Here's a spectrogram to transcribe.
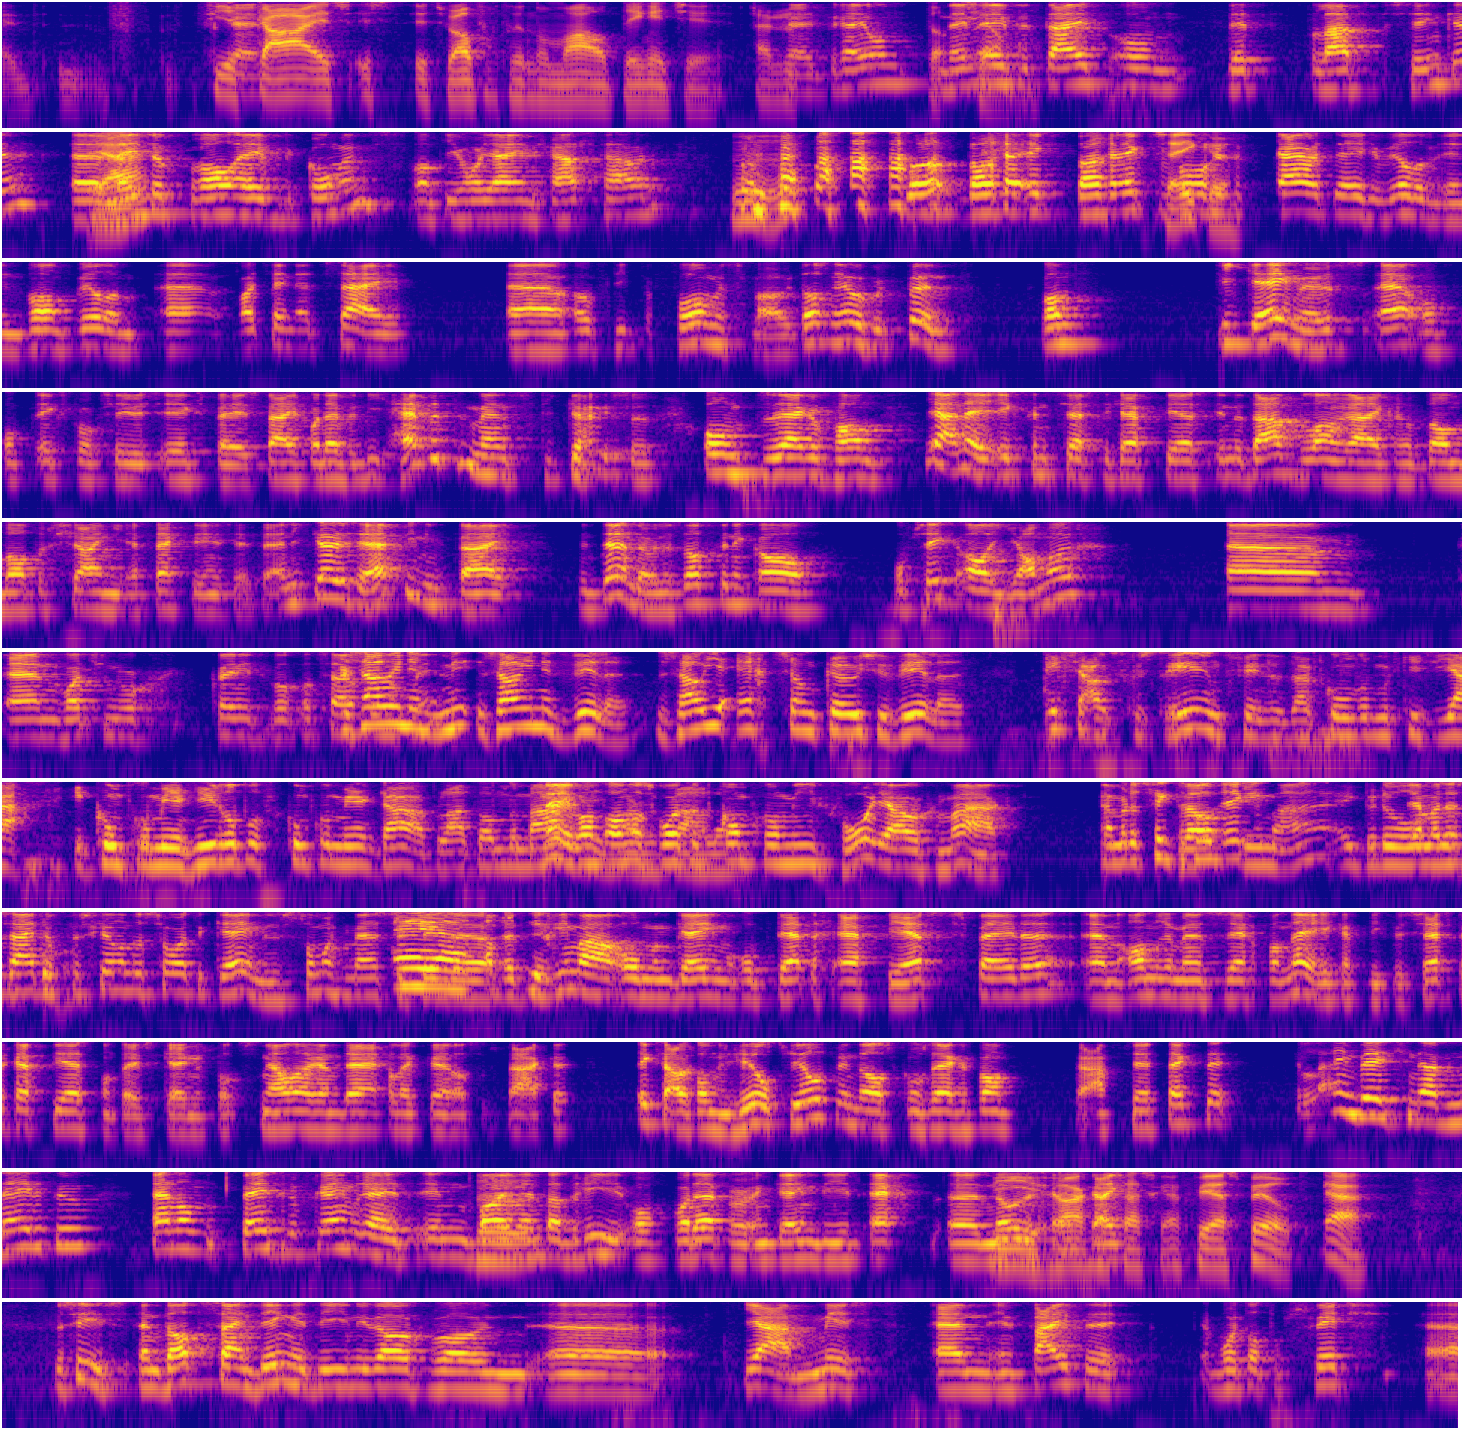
4K is, is, is wel voor het een normaal dingetje. En Oké, Dreon, Dat neem is even tijd om dit te laten bezinken. Eh, Ja? Lees ook vooral even de comments, want die hoor jij in de gaten te houden. Mhm. dan, dan ga ik, dan ga ik vervolgens Zeker. keihard tegen Willem in. Want Willem, eh, wat jij net zei eh, over die performance mode, dat is een heel goed punt. Want die gamers eh, op, op Xbox Series X, PS5, whatever, die hebben tenminste die keuze om te zeggen van, ja nee, ik vind 60 fps inderdaad belangrijker dan dat er shiny effecten in zitten. En die keuze heb je niet bij Nintendo, dus dat vind ik al op zich al jammer. Ehm, en wat je nog, ik weet niet, wat, wat zou je, het, zou je het willen? Zou je echt zo'n keuze willen? Ik zou het frustrerend vinden dat Content moet kiezen. Ja, ik compromeer hierop of ik compromeer daarop. Laat dan de Nee, want anders wordt het compromis voor jou gemaakt. Ja, maar dat vind ik toch ook Terwijl ik- prima? Ik bedoel... Ja, maar er zijn toch verschillende soorten games. Dus sommige mensen Ja, ja, vinden het prima om een game op 30 fps te spelen. En andere mensen zeggen van nee, ik heb liever 60 fps, want deze game is wat sneller en dergelijke en dat soort zaken. Ik zou het dan heel chill vinden als ik kon zeggen van grafische effecten, een klein beetje naar beneden toe. En dan betere framerate in Bayonetta 3 of whatever. Een game die het echt eh, die je nodig graag heeft. met Kijk, 60 fps speelt. Ja. Precies, en dat zijn dingen die je nu wel gewoon eh, ja, mist. En in feite wordt dat op Switch, eh,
